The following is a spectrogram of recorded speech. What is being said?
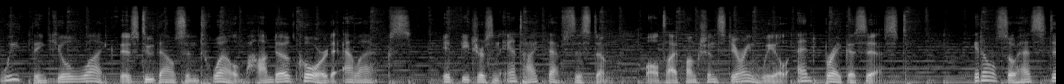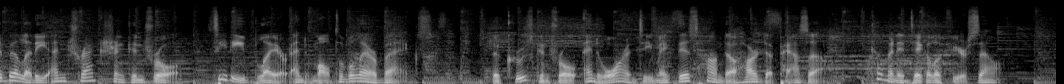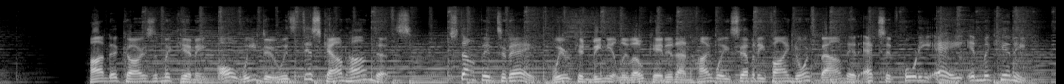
We think you'll like this 2012 Honda Accord LX. It features an anti-theft system, multi-function steering wheel, and brake assist. It also has stability and traction control, CD player, and multiple airbags. The cruise control and warranty make this Honda hard to pass up. Come in and take a look for yourself. Honda Cars of McKinney. All we do is discount Hondas. Stop in today. We're conveniently located on Highway 75 northbound at exit 40A in McKinney.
